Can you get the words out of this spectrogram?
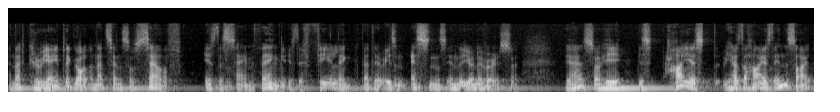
And that creator God and that sense of self is the same thing, is the feeling that there is an essence in the universe. Yeah, so he this highest he has the highest insight,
